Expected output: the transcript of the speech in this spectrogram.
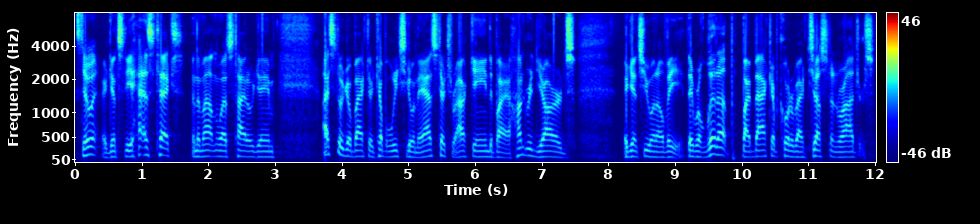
Let's do it against the Aztecs in the Mountain West title game. I still go back to a couple weeks ago when the Aztecs were outgained by 100 yards against UNLV. They were lit up by backup quarterback Justin Rogers.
